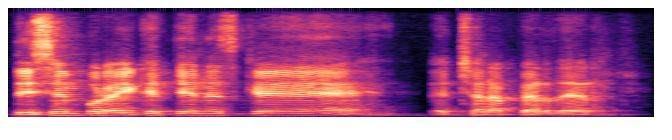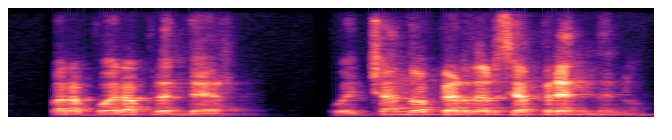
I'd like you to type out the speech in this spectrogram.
Dicen por ahí que tienes que echar a perder para poder aprender, o echando a perder se aprende, ¿no?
